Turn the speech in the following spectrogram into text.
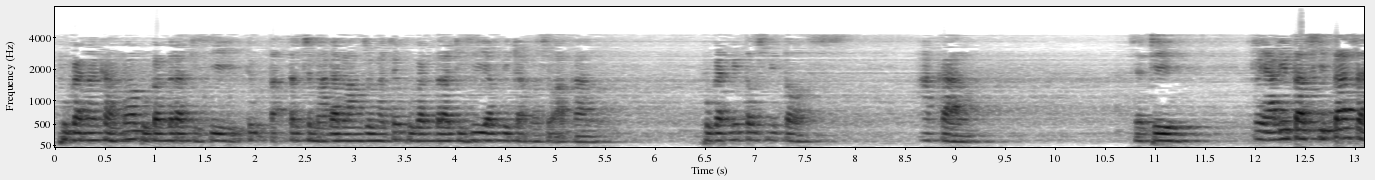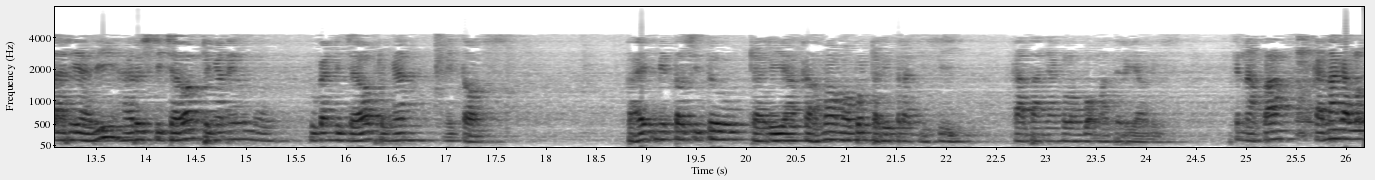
Bukan agama, bukan tradisi, itu tak terjemahkan langsung aja, bukan tradisi yang tidak masuk akal. Bukan mitos-mitos Akal Jadi Realitas kita sehari-hari harus dijawab dengan ilmu Bukan dijawab dengan mitos. Baik mitos itu dari agama maupun dari tradisi Katanya kelompok materialis. Kenapa? Karena kalau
